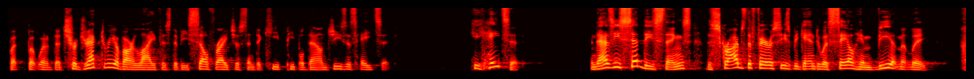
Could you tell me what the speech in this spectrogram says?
but, but the trajectory of our life is to be self righteous and to keep people down. Jesus hates it. He hates it. And as he said these things, the scribes, the Pharisees began to assail him vehemently.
